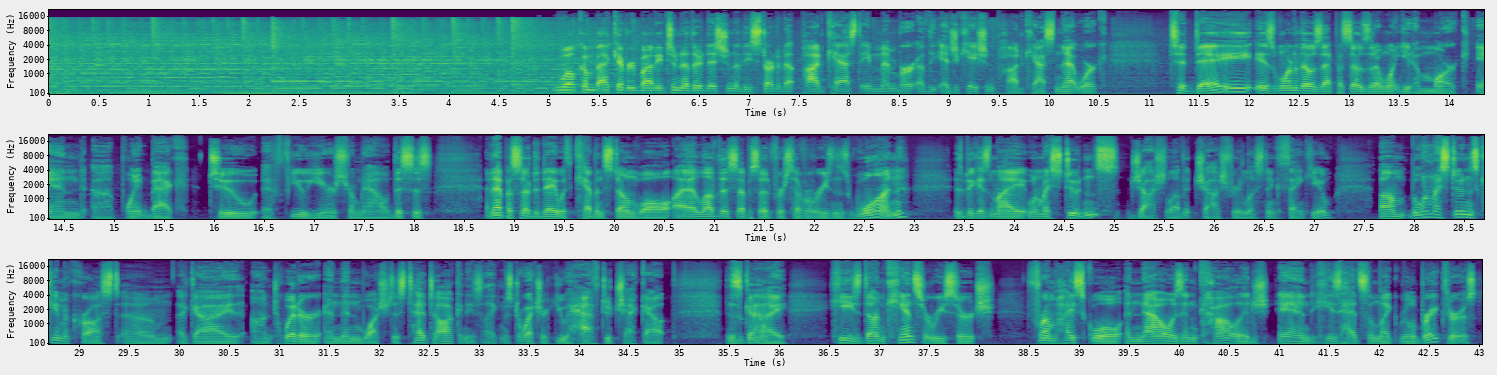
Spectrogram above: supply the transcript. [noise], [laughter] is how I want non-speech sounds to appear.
Welcome back, everybody, to another edition of the Start Ed Up Podcast, a member of the Education Podcast Network. Today is one of those episodes that I want you to mark and uh, point back to a few years from now. This is an episode today with Kevin Stonewall. I love this episode for several reasons. One is because my one of my students, Josh Lovett, Josh, if you're listening, thank you. Um, but one of my students came across um, a guy on Twitter and then watched his TED talk, and he's like, "Mr. Wettrick, you have to check out this guy. He's done cancer research from high school and now is in college, and he's had some like real breakthroughs."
